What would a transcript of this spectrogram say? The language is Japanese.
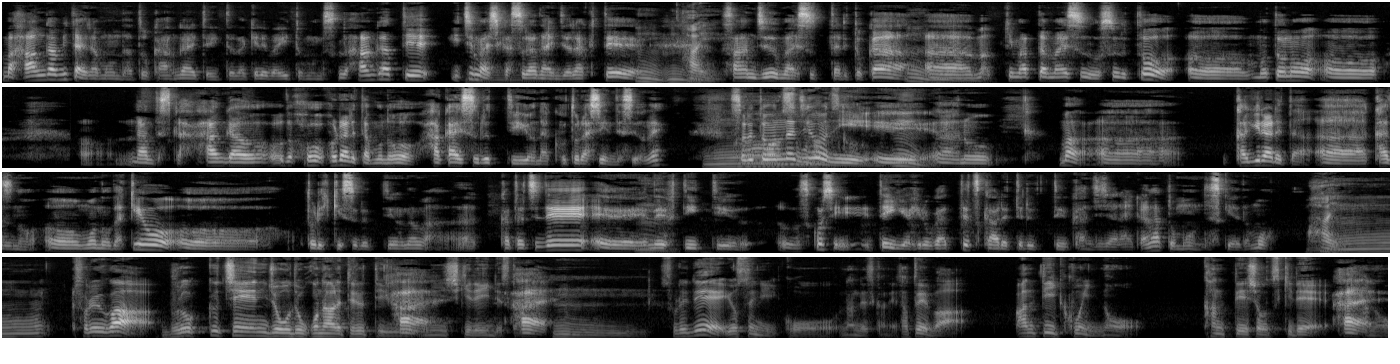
まあ、版画みたいなもんだと考えていただければいいと思うんですけど、版画って1枚しか刷らないんじゃなくて、30枚刷ったりとか、あまあ、決まった枚数をすると、元の、何ですか、版画を彫られたものを破壊するっていうようなことらしいんですよね。それと同じように、えー、あの、まあ、あ限られた数のものだけを取引するっていうような形で、えー、NFT っていう少し定義が広がって使われてるっていう感じじゃないかなと思うんですけれども。はい。それがブロックチェーン上で行われてるっていう認識でいいんですか、はい、うん。それで、要するに、こう、何ですかね？例えば、アンティークコインの鑑定書付きで、はい、あの、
